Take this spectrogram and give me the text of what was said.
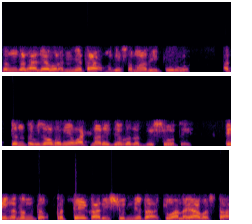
दंग झाल्यावर अन्यथा म्हणजे समाधी पूर्व अत्यंत विलोभनीय वाटणारे जगच अदृश्य होते. एक अनंत प्रत्येकारी शून्यता किंवा लयावस्था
